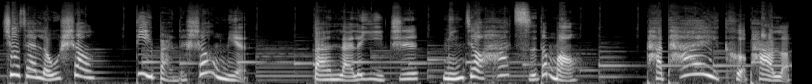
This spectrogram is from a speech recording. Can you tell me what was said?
就在楼上地板的上面，搬来了一只名叫哈茨的猫。它太可怕了，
